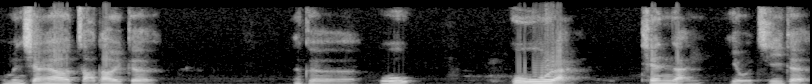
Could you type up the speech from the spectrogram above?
我们想要找到一个那个无无污染、天然有机的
